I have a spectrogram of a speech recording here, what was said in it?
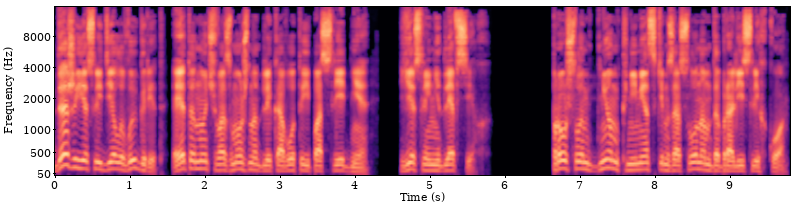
Даже если дело выгорит, эта ночь, возможно, для кого-то и последняя, если не для всех. Прошлым днем к немецким заслонам добрались легко,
